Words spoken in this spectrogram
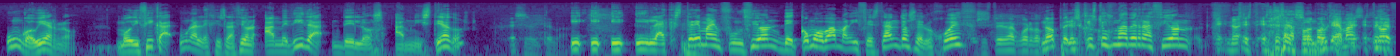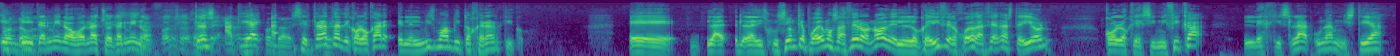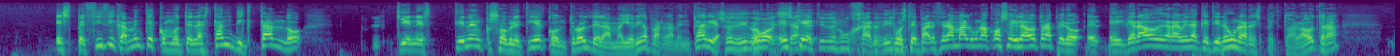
un gobierno modifica una legislación a medida de los amnistiados Ese es el tema. y, y- y- y la extrema en función de cómo va manifestándose el juez. estoy de acuerdo No, pero es que esto es una aberración. no, este- este es el fondo. Porque además, Este es no, el y- fondo. y, termino, Nacho, termino. el fondo, Entonces, este- aquí este hay- se trata de colocar en el mismo ámbito jerárquico eh, la, la discusión que podemos hacer o no de lo que dice el juez García Castellón con lo que significa legislar una amnistía específicamente como te la están dictando quienes tienen sobre ti el control de la mayoría parlamentaria. Eso digo, Luego, que se han metido en un jardín. Pues te parecerá mal una cosa y la otra, pero el, el grado de gravedad que tiene una respecto a la otra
